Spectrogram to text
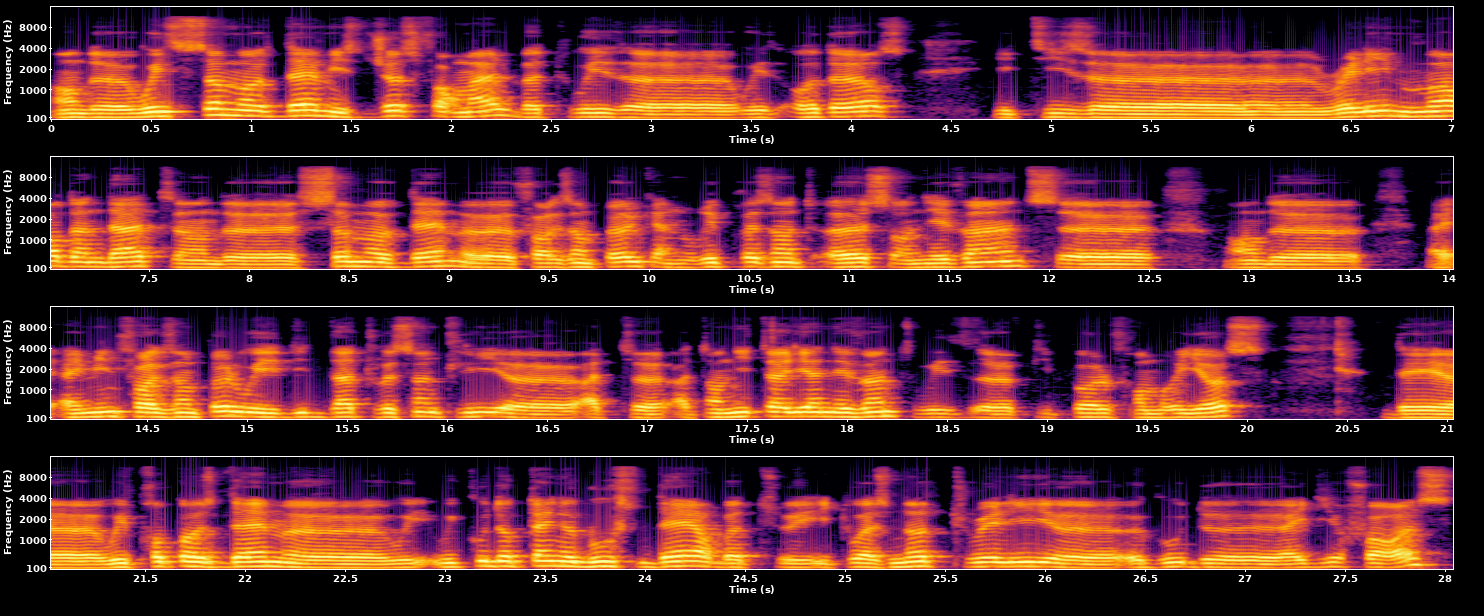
And with some of them, it's just formal, but with, with others, it is uh, really more than that. And uh, some of them, uh, for example, can represent us on events. on I, I, mean, for example, we did that recently at, at an Italian event with people from Rios they uh, we proposed them. Uh, we we could obtain a booth there, but it was not really a, good uh, idea for us.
